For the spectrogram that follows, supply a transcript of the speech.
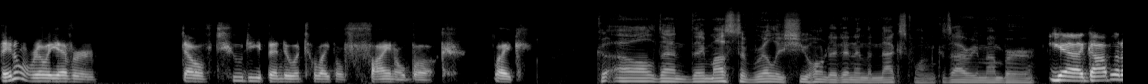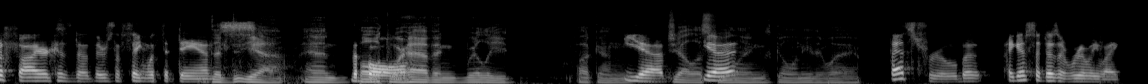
they don't really ever delve too deep into it till like the final book. Like Well, then they must have really shoehorned it in in the next one because I remember yeah, Goblet of Fire because the, there's the thing with the the dance. yeah, and The both were ball. having really fucking Yeah, jealous yeah. feelings going either way. That's true, but I guess it doesn't really like.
